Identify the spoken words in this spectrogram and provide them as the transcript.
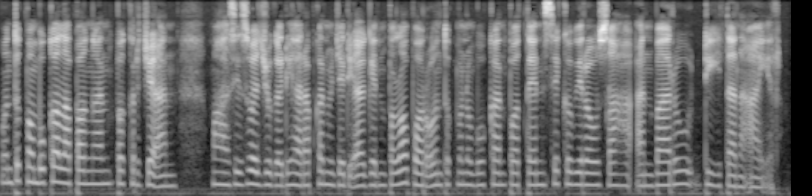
untuk membuka lapangan pekerjaan. Mahasiswa juga diharapkan menjadi agen pelopor untuk menumbuhkan potensi kewirausahaan baru di tanah air.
